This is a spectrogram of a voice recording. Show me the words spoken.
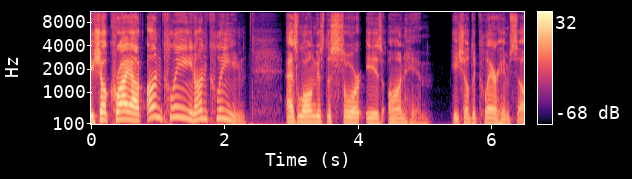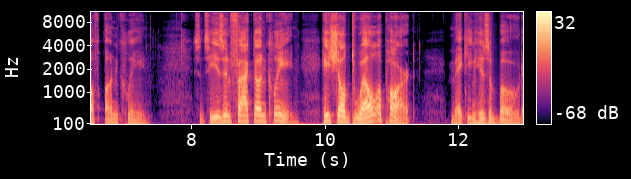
He shall cry out, Unclean, unclean. As long as the sore is on him, he shall declare himself unclean. Since he is in fact unclean, he shall dwell apart, making his abode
